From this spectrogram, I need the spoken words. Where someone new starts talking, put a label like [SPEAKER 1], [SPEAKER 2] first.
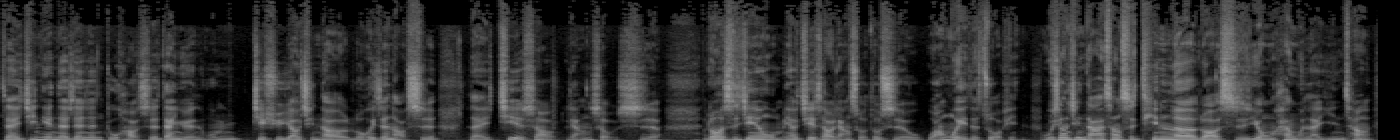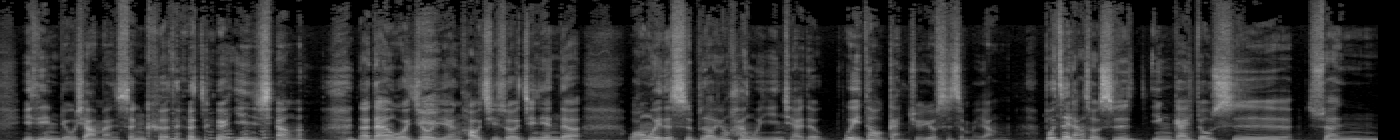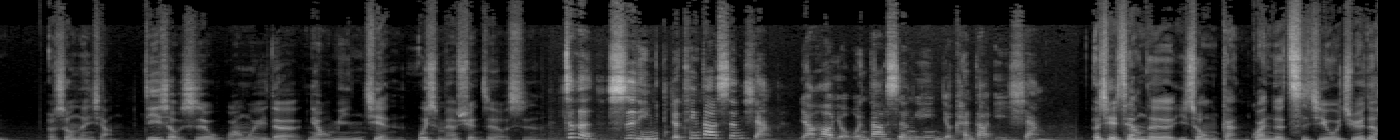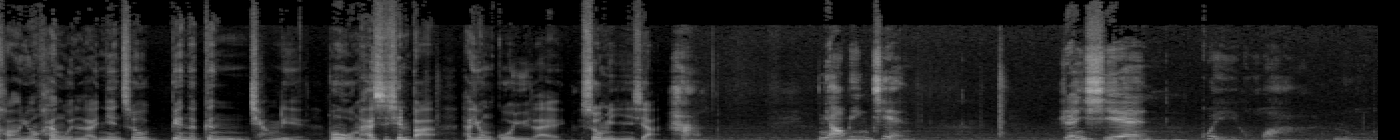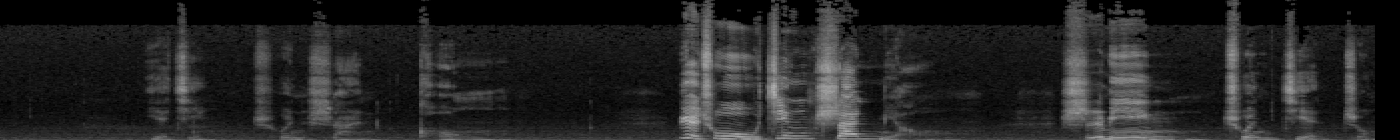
[SPEAKER 1] 在今天的人人读好诗单元，我们继续邀请到罗慧贞老师来介绍两首诗。罗老师，今天我们要介绍两首都是王维的作品。我相信大家上次听了罗老师用汉文来吟唱，一定留下蛮深刻的这个印象。那当然，我就也很好奇，说今天的王维的诗，不知道用汉文吟起来的味道、感觉又是怎么样？不过这两首诗应该都是算耳熟能详。第一首是王维的《鸟鸣涧》，为什么要选这首诗呢？
[SPEAKER 2] 这个诗里面有听到声响，然后有闻到声音，有看到意象，
[SPEAKER 1] 而且这样的一种感官的刺激，我觉得好像用汉文来念之后变得更强烈。不过我们还是先把它用国语来说明一下。
[SPEAKER 2] 好，《鸟鸣涧》，人闲桂花落，夜静。春山空，月出惊山鸟，时鸣春涧中。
